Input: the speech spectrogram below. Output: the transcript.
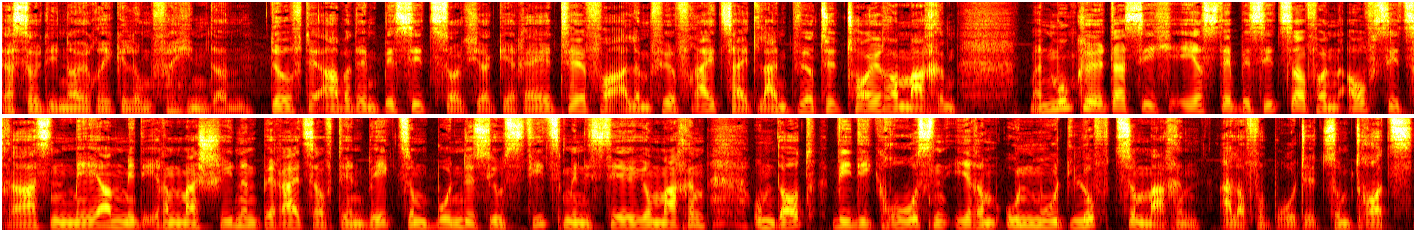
Das soll die Neuregelung verhindern, dürfte aber den Besitz solcher Geräte vor allem für Freizeitlandwirte teurer machen. Man munkelt, dass sich erste Besitzer von Aufsitzrasenmähern mit ihren Maschinen bereits auf den Weg zum Bundesjustizministerium machen, um dort wie die Großen ihrem Unmut Luft zu machen, aller Verbote zum Trotz.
